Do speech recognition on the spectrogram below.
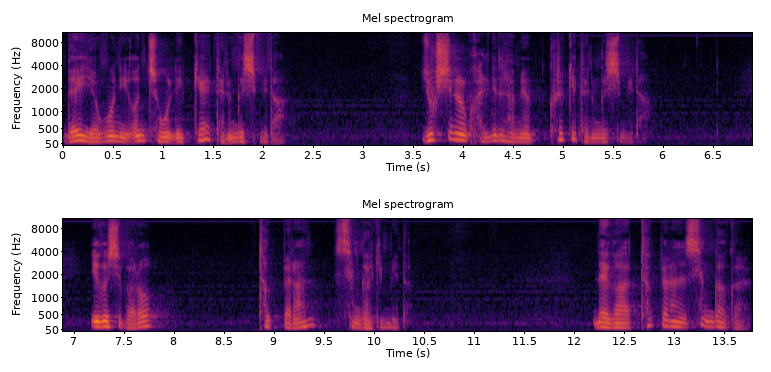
내 영혼이 은총을 입게 되는 것입니다. 육신을 관리를 하면 그렇게 되는 것입니다. 이것이 바로 특별한 생각입니다. 내가 특별한 생각을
